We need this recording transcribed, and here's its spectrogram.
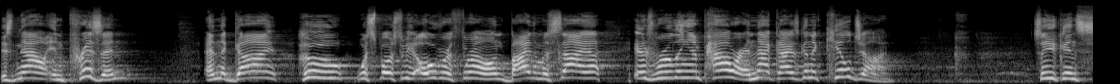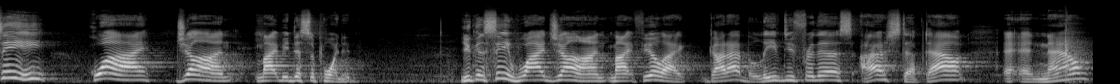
is now in prison, and the guy who was supposed to be overthrown by the Messiah is ruling in power, and that guy's gonna kill John. So you can see why John might be disappointed. You can see why John might feel like, God, I believed you for this. I stepped out, and now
